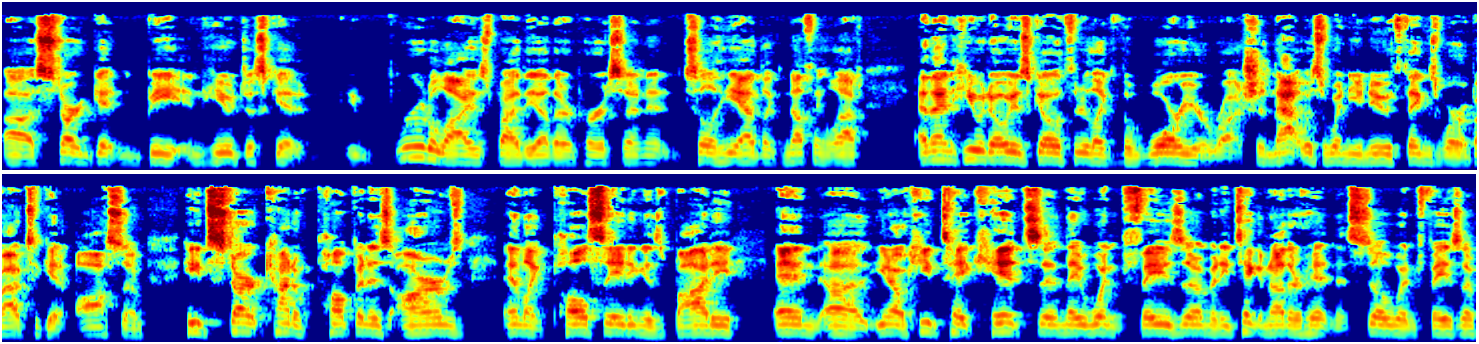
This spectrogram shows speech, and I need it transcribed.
uh, start getting beat, and he would just get brutalized by the other person until he had like nothing left. And then he would always go through like the warrior rush, and that was when you knew things were about to get awesome. He'd start kind of pumping his arms and like pulsating his body, and uh, you know he'd take hits and they wouldn't faze him, and he'd take another hit and it still wouldn't faze him,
